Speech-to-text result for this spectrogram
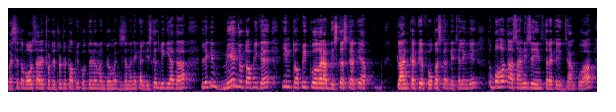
वैसे तो बहुत सारे छोटे छोटे टॉपिक होते हैं जो मैं, जिसे मैंने कल डिस्कस भी किया था, लेकिन मेन जो टॉपिक है, इन टॉपिक को अगर आप डिस्कस करके आप प्लान करके फोकस करके चलेंगे तो बहुत आसानी से इस तरह के एग्ज़ाम को आप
